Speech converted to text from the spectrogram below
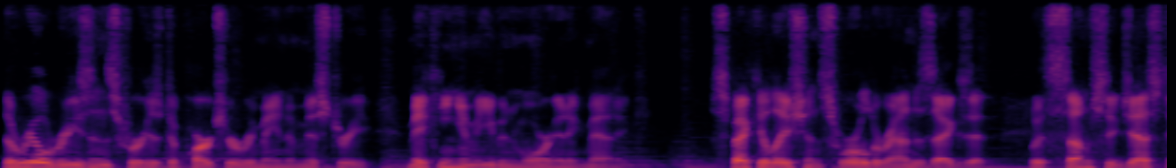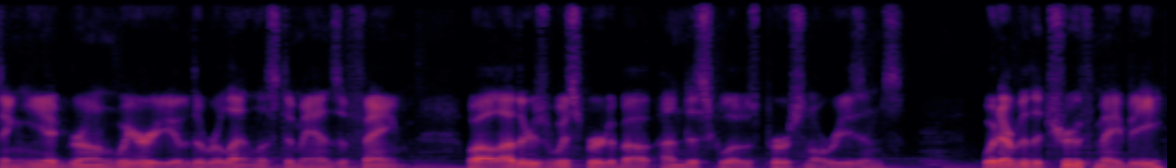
the real reasons for his departure remain a mystery, making him even more enigmatic. Speculation swirled around his exit, with some suggesting he had grown weary of the relentless demands of fame while others whispered about undisclosed personal reasons. Whatever the truth may be,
